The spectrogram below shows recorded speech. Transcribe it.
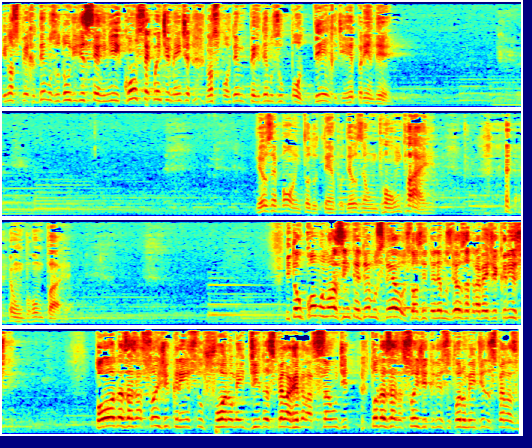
e nós perdemos o dom de discernir. E, consequentemente, nós podemos, perdemos o poder de repreender. Deus é bom em todo tempo. Deus é um bom pai. é um bom pai. Então, como nós entendemos Deus? Nós entendemos Deus através de Cristo. Todas as ações de Cristo foram medidas pela revelação de. Todas as ações de Cristo foram medidas pelas,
